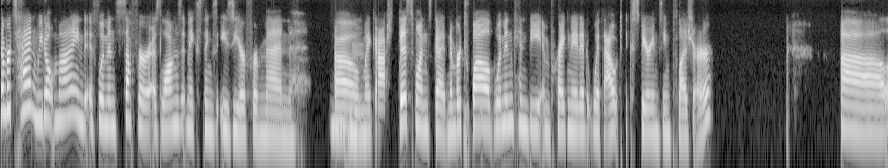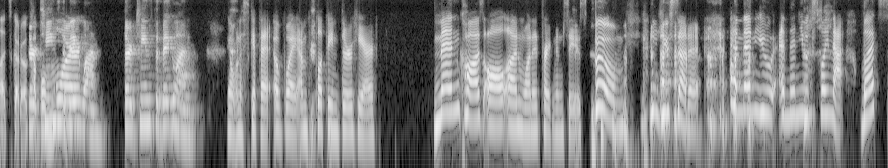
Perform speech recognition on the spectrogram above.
Number 10, we don't mind if women suffer as long as it makes things easier for men. Oh mm-hmm. Oh my gosh, this one's good. Number 12, women can be impregnated without experiencing pleasure. Uh, let's go to a couple more. The big one. 13's the big one. Don't want to skip it. Oh boy, I'm flipping through here. Men cause all unwanted pregnancies. Boom. you said it. And then you and then you explain that. Let's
